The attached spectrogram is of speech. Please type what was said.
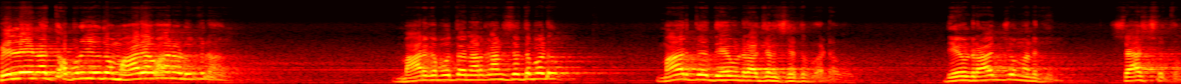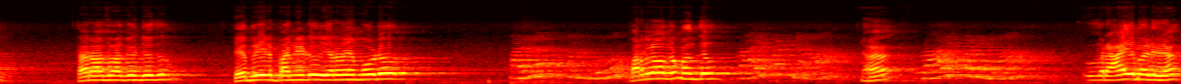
పెళ్ళైన తప్పుడు జీవితం మారావా అని అడుగుతున్నా మారకపోతే నరకానికి సిద్ధపడు. మారితే దేవుని రాజ్యానికి సిద్ధపడవు. దేవుని రాజ్యం మనకి శాశ్వతం. తర్వాత వాక్యం చదువు ఏప్రిల్ పన్నెండు ఇరవై మూడు. పరలోకమందు వ్రాయబడిన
